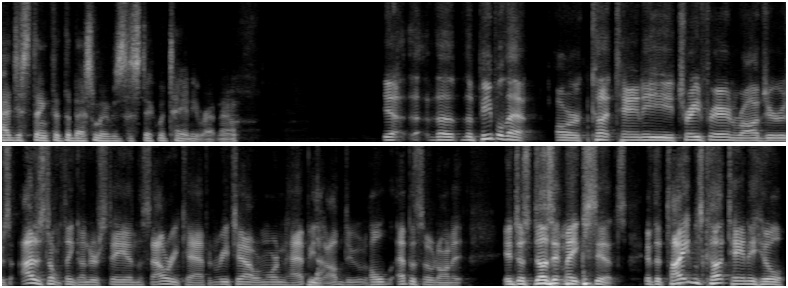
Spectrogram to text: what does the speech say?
I just think that the best move is to stick with Tanny right now. yeah the the people that are cut Tanny, trade for Aaron Rodgers. I just don't think understand the salary cap and reach out. We're more than happy No. that I'll do a whole episode on it. It just doesn't make sense. If the Titans cut Tannehill,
